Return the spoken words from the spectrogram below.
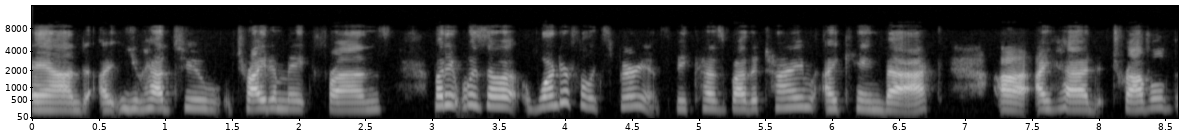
and I, you had to try to make friends. But it was a wonderful experience because by the time I came back, uh, I had traveled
